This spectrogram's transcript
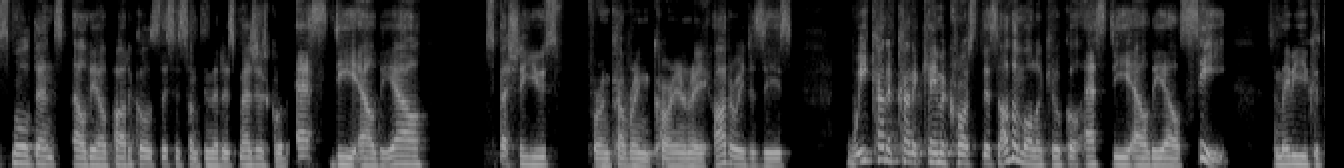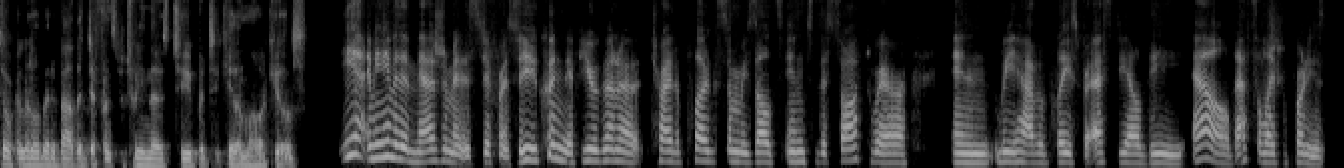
small dense LDL particles. This is something that is measured called SDLDL, especially used for uncovering coronary artery disease. We kind of kind of came across this other molecule called SDLDLC. So maybe you could talk a little bit about the difference between those two particular molecules. Yeah, I mean, even the measurement is different. So you couldn't, if you're going to try to plug some results into the software, and we have a place for SDLDL, that's the lipoprotein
